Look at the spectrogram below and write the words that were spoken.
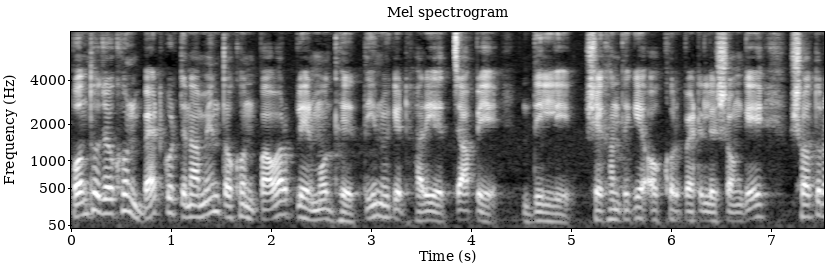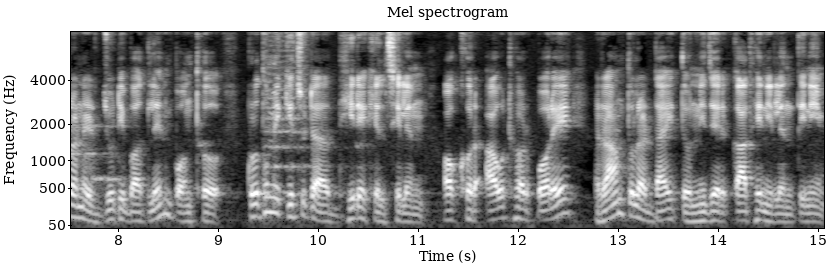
পন্থ যখন ব্যাট করতে নামেন, তখন পাওয়ার প্লের মধ্যে তিন উইকেট হারিয়ে চাপে দিল্লি। সেখান থেকে অক্ষর প্যাটেলের সঙ্গে শত রানের জুটি বাঁধলেন পন্থ। প্রথমে কিছুটা ধীরে খেলছিলেন। অক্ষর আউট হওয়ার পরে রান তোলার দায়িত্ব নিজের কাঁধে নিলেন তিনি।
